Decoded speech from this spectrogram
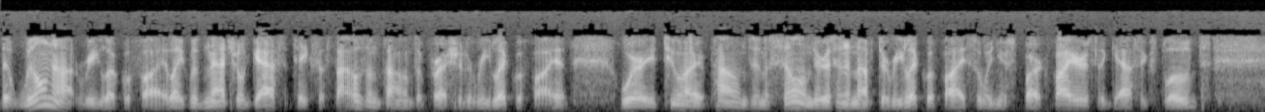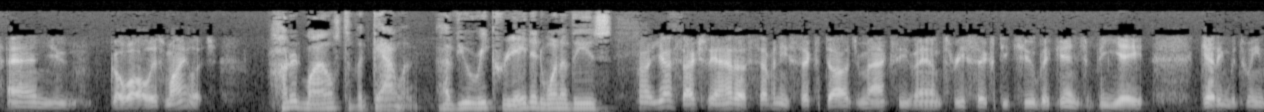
that will not reliquefy. Like with natural gas, it takes a thousand pounds of pressure to reliquefy it, where 200 pounds in a cylinder isn't enough to reliquefy. So when your spark fires, the gas explodes, and you go all this mileage. 100 miles to the gallon. Have you recreated one of these? Uh, yes, actually, I had a 76 Dodge Maxi van, 360 cubic inch V8, getting between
